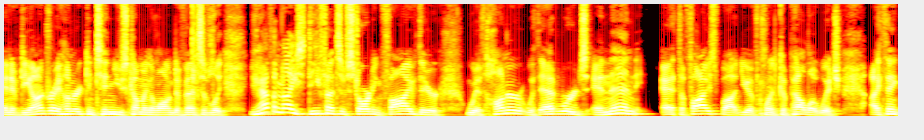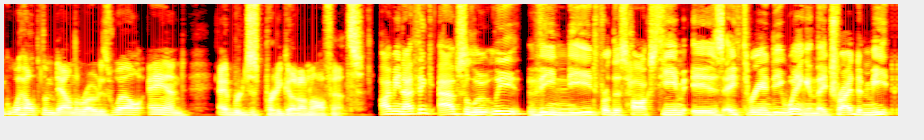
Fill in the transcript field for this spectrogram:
and if DeAndre Hunter continues coming along defensively, you have a nice defensive starting five there with Hunter, with Edwards, and then at the five spot you have Clint Capela, which I think will help them down the road as well. And Edwards is pretty good on offense. I mean, I think absolutely the need for this Hawks team is a 3 and D wing and they tried to meet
